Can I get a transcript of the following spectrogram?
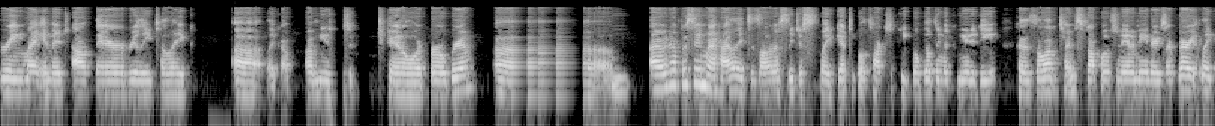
bring my image out there really to like uh, like a, a music channel or program. Um, I would have to say my highlights is honestly just like get people to talk to people, building a community. Because a lot of times stop motion animators are very like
